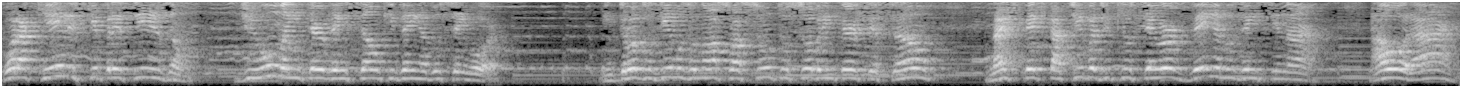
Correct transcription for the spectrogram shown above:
por aqueles que precisam de uma intervenção que venha do Senhor. Introduzimos o nosso assunto sobre intercessão na expectativa de que o Senhor venha nos ensinar a orar,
